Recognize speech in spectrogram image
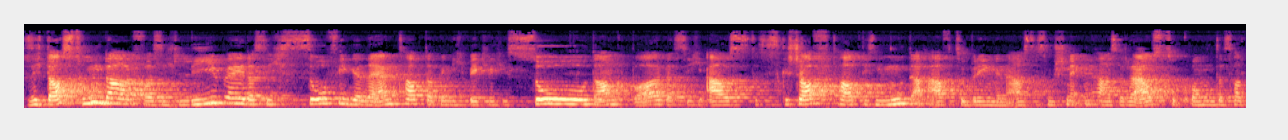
dass ich das tun darf, was ich liebe, dass ich so viel gelernt habe, da bin ich wirklich so dankbar, dass ich aus, dass ich es geschafft habe, diesen Mut auch aufzubringen, aus diesem Schneckenhaus rauszukommen. Das hat,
